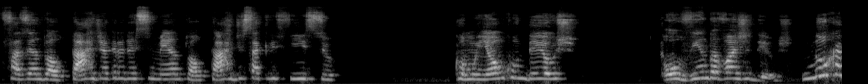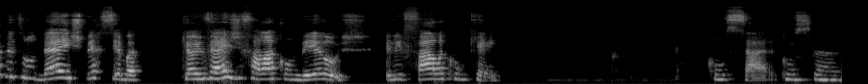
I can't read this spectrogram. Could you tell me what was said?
fazendo altar de agradecimento, altar de sacrifício, comunhão com Deus, ouvindo a voz de Deus. No capítulo 10, perceba que ao invés de falar com Deus, ele fala com quem? Com Sara. Com Sara.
